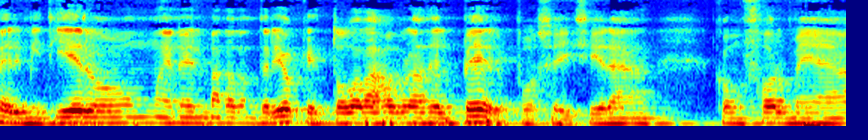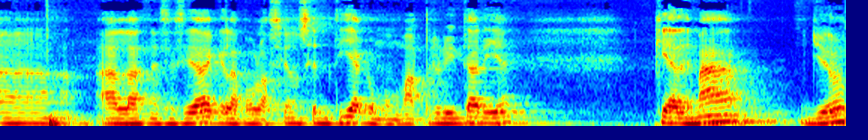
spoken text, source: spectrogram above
permitieron en el mandato anterior que todas las obras del PER pues, se hicieran conforme a, a las necesidades que la población sentía como más prioritarias, que además yo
